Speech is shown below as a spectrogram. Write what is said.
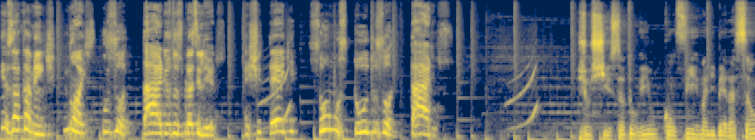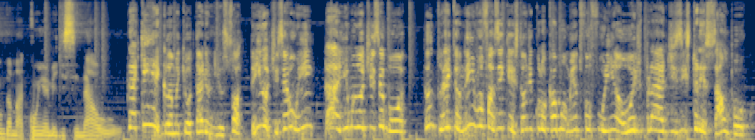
Exatamente, nós, os otários dos brasileiros. Hashtag somos todos otários. Justiça do Rio confirma a liberação da maconha medicinal. Pra quem reclama que Otário News só tem notícia ruim, tá aí uma notícia boa. Tanto é que eu nem vou fazer questão de colocar o momento fofurinha hoje pra desestressar um pouco.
